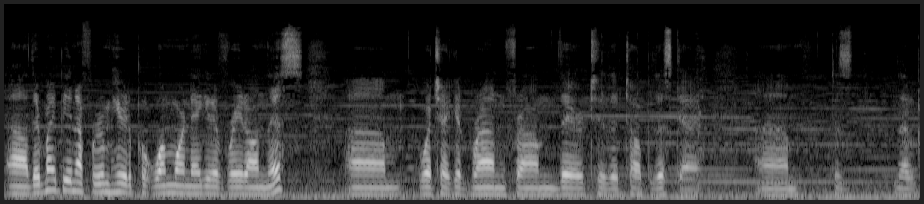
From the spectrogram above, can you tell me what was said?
uh, there might be enough room here to put one more negative right on this, um, which I could run from there to the top of this guy because um, that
